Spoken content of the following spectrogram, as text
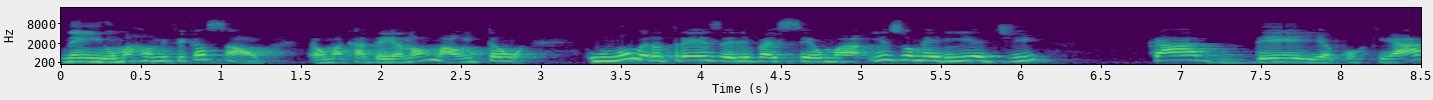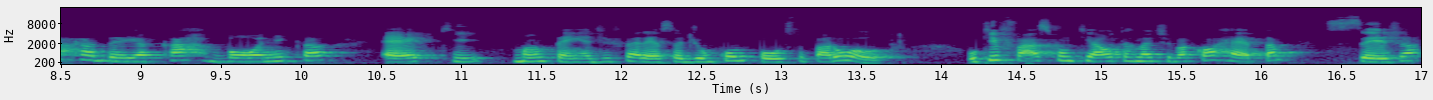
nenhuma ramificação. É uma cadeia normal. Então, o número 3 ele vai ser uma isomeria de cadeia, porque a cadeia carbônica é que mantém a diferença de um composto para o outro. O que faz com que a alternativa correta seja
